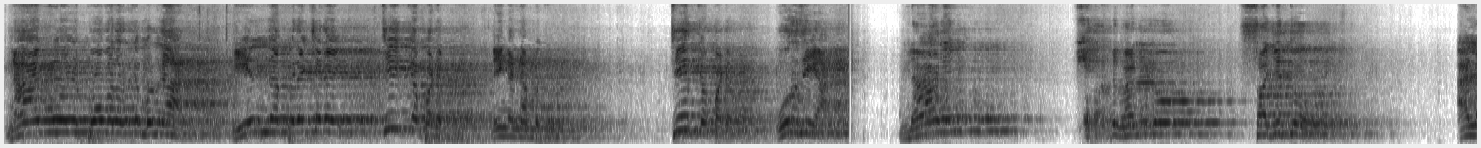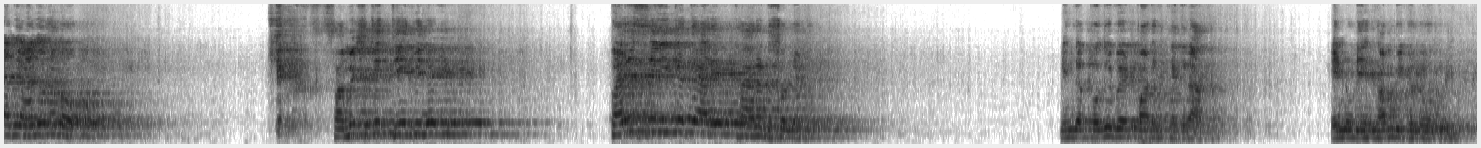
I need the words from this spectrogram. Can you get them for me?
நாங்கள் போவதற்கு முன்னால் இந்த பிரச்சனை தீர்க்கப்படும். நீங்கள் நம்புங்கள். தீர்க்கப்படும். உறுதியா நாளை ரணிலோ சஜித்தோ அல்லது அனுரவோ சமஷ்டி தீர்வினை பரிசீலிக்க தயார் என்று சொல்லணும் இந்த பொது வேட்பாளருக்கு எதிராக என்னுடைய தம்பிகளோடு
